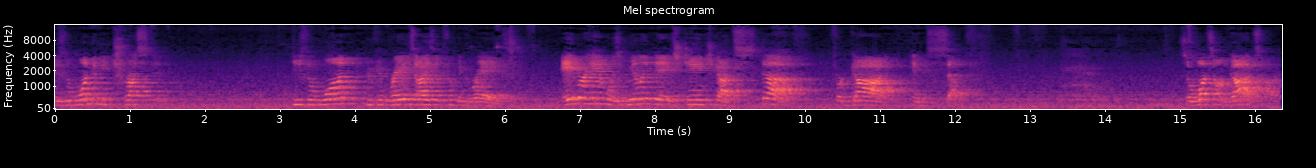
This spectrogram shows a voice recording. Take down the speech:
is the one to be trusted. He's the one who can raise Isaac from the grave. Abraham was willing to exchange God's stuff for God Himself. So, what's on God's heart?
